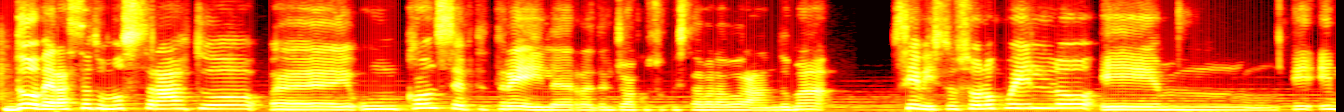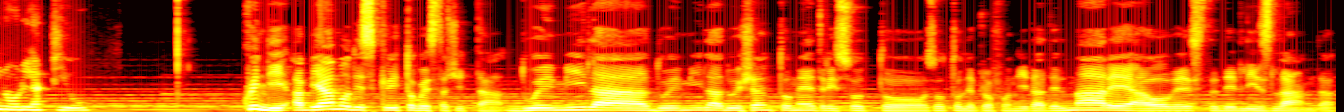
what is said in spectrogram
dove era stato mostrato eh, un concept trailer del gioco su cui stava lavorando, ma si è visto solo quello e, mm, e, e nulla più. Quindi abbiamo descritto questa città, 2000, 2200 metri sotto, sotto, le profondità del mare a ovest dell'Islanda,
